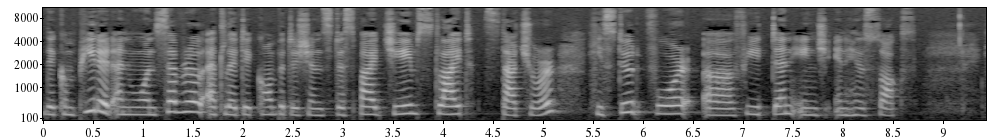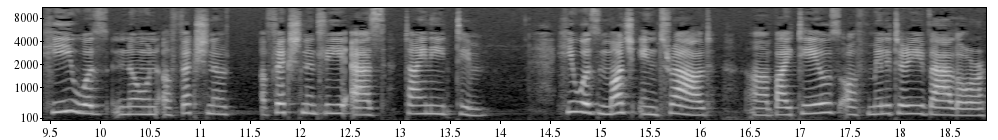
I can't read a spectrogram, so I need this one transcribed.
They competed and won several athletic competitions despite James' slight stature. He stood 4 uh, feet 10 inch in his socks. He was known affectionately as Tiny Tim. He was much enthralled uh, by tales of military valor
